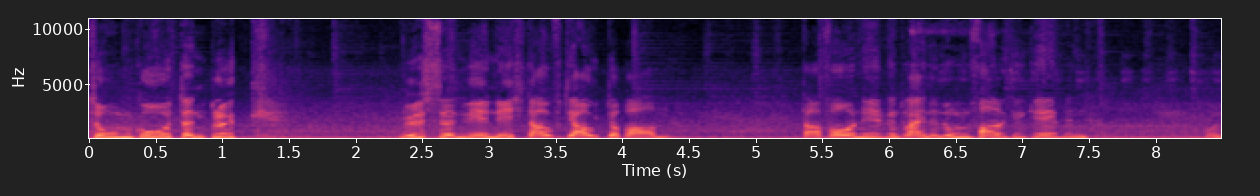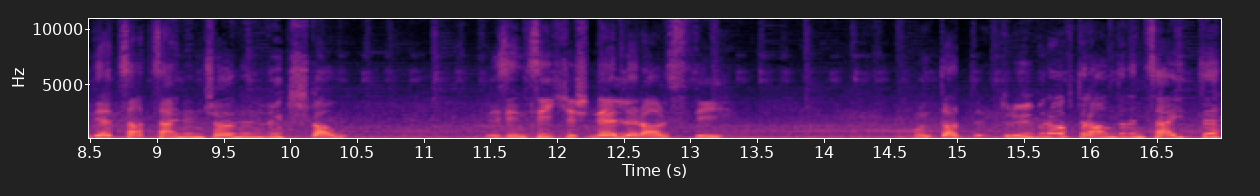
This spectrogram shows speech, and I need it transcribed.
Zum guten Glück müssen wir nicht auf die Autobahn. Da vorne irgendwo einen Unfall gegeben und jetzt hat es einen schönen Rückstau. Wir sind sicher schneller als die. Und da drüben auf der anderen Seite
